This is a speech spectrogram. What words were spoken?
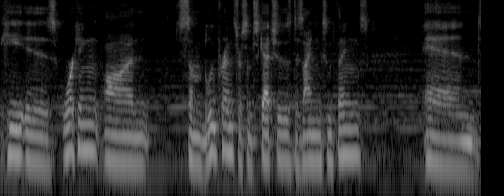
he is working on some blueprints or some sketches, designing some things, and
